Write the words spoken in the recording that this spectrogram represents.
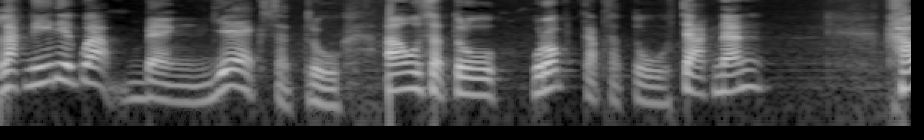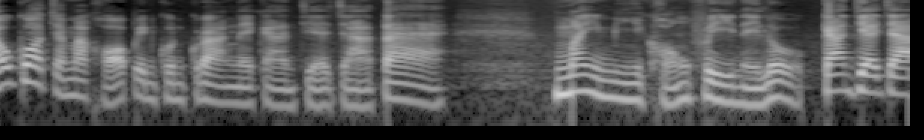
หลักนี้เรียกว่าแบ่งแยกศัตรู เอาศัตรูรบกับศัตรู จากนั้นเขาก็จะมาขอเป็นคนกลางในการเจรจาแต่ไม่มีของฟรีในโลก การเจรจา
